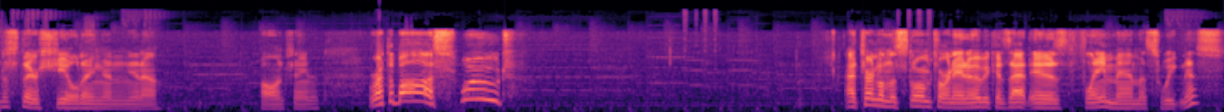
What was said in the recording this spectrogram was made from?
Just their shielding and, you know, ball and chain. We're at the boss! Woot! I turned on the Storm Tornado because that is Flame Mammoth's weakness.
